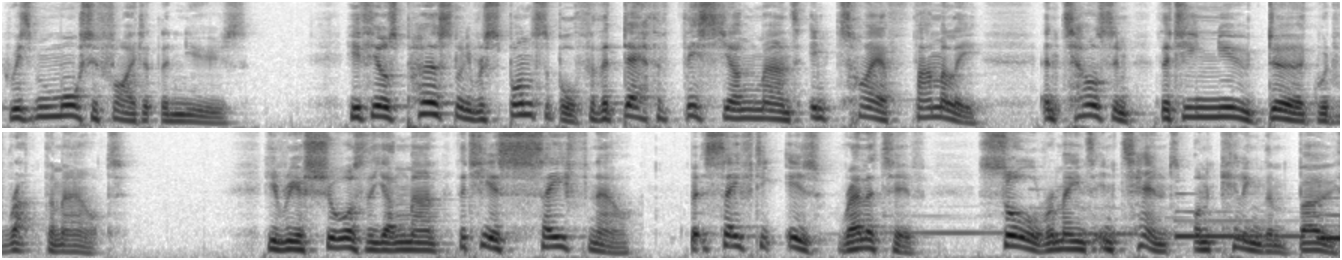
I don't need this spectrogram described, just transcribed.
who is mortified at the news. He feels personally responsible for the death of this young man's entire family and tells him that he knew Doeg would rat them out. He reassures the young man that he is safe now, but safety is relative. Saul remains intent on killing them both.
